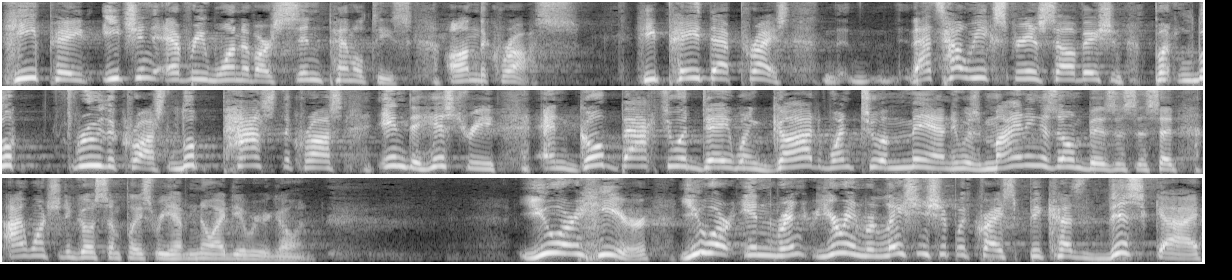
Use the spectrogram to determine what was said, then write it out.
He paid each and every one of our sin penalties on the cross. He paid that price. That's how we experience salvation. But look through the cross, look past the cross into history and go back to a day when God went to a man who was minding his own business and said, I want you to go someplace where you have no idea where you're going. You are here. You are in, you're in relationship with Christ because this guy,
